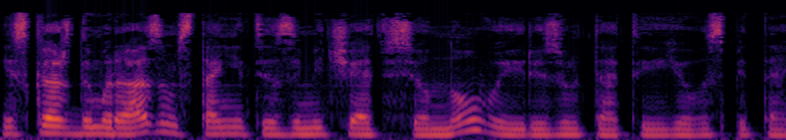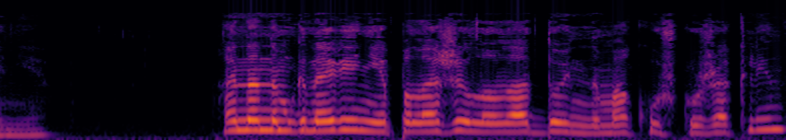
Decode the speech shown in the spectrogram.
И с каждым разом станете замечать все новые результаты ее воспитания. Она на мгновение положила ладонь на макушку Жаклин,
